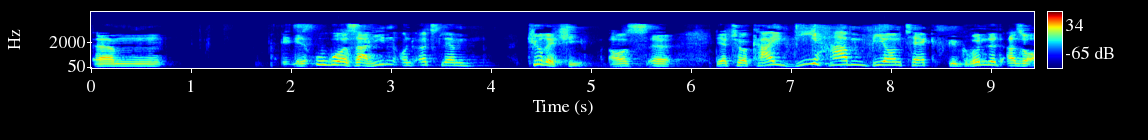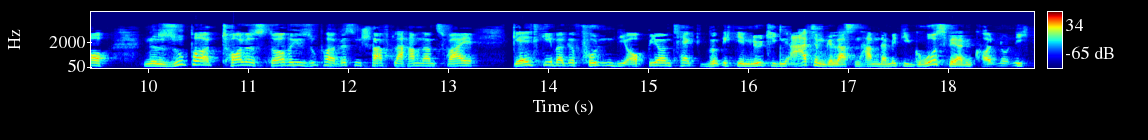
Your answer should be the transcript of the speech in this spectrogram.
ähm, Ugur Sahin und Özlem Türeci aus äh, der Türkei, die haben BioNTech gegründet, also auch eine super tolle Story, super Wissenschaftler haben dann zwei Geldgeber gefunden, die auch BioNTech wirklich den nötigen Atem gelassen haben, damit die groß werden konnten und nicht,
